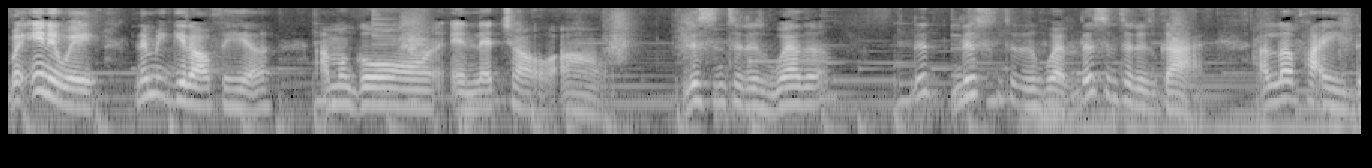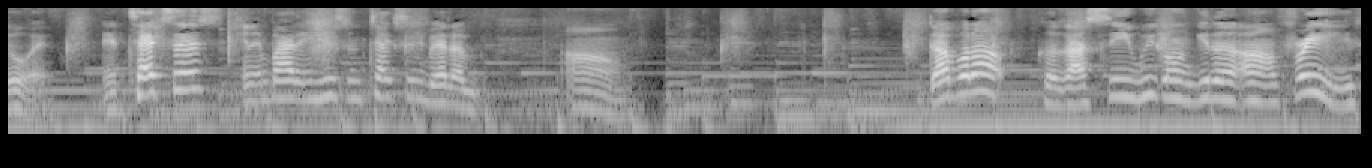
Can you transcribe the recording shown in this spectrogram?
But anyway, let me get off of here. I'm gonna go on and let y'all um listen to this weather. Listen to this weather. Listen to this guy. I love how he do it. In Texas, anybody in Houston, Texas, better um double up because I see we gonna get a um, freeze.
